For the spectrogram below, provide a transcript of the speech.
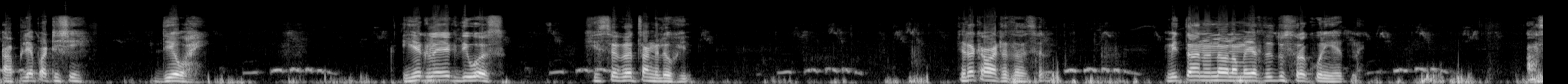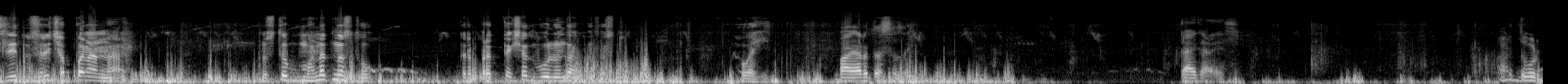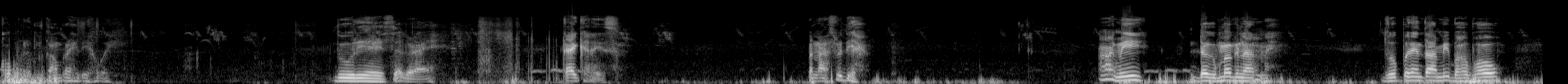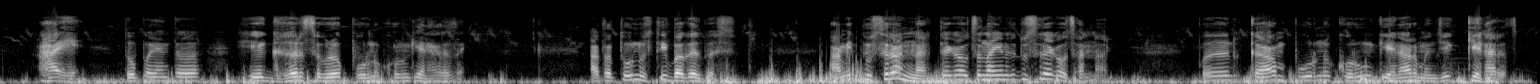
आपल्या पाठीशी देव आहे. एक ना एक दिवस हे सगळं चांगलं होईल. तिला काय वाटत असेल? मी ताण लावला म्हणजे आता दुसरा कोणी येत नाही. असले दुसरे छप्पन आणणार. नुसतं म्हणत नसतो तर प्रत्यक्षात बोलून दाखवत असतो. वाही पायावर पायार तसंच आहे काय करायचं? अर्धवट कोपऱ्यातलं काम राहिले हवंय दोरी आहे सगळं आहे. काय करायचं? पण असू द्या. आम्ही डगमगणार नाही. जोपर्यंत आम्ही भावभाव आहे तोपर्यंत हे घर सगळं पूर्ण करून घेणारच आहे. आता तो नुसती बघत बस. आम्ही दुसरं आणणार त्या गावचं नाही ना तर दुसऱ्या गावचं आणणार. पण काम पूर्ण करून घेणार म्हणजे घेणारच.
